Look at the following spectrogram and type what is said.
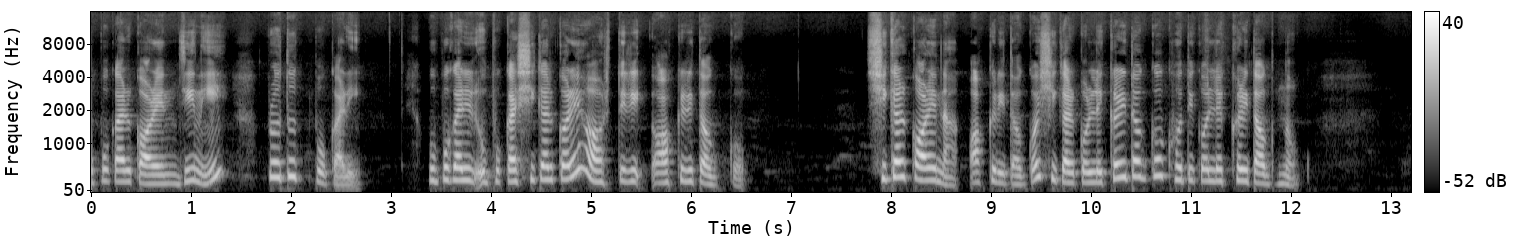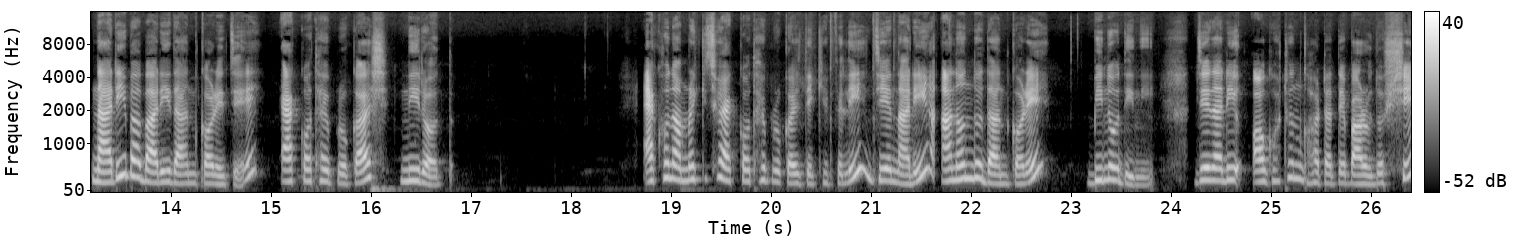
উপকার করেন যিনি প্রত্যুপকারী উপকারীর উপকার স্বীকার করে অকৃতজ্ঞ। স্বীকার করে না, অকৃতজ্ঞ। স্বীকার করলে কৃতজ্ঞ, ক্ষতি করলে কৃতজ্ঞ নারী বা বাড়ি দান করে যে, এক কথায় প্রকাশ নীরদ এখন আমরা কিছু এক কথায় প্রকাশ দেখে ফেলি। যে নারী আনন্দ দান করে, বিনোদিনী। যে নারী অঘটন ঘটাতে পারদর্শী,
